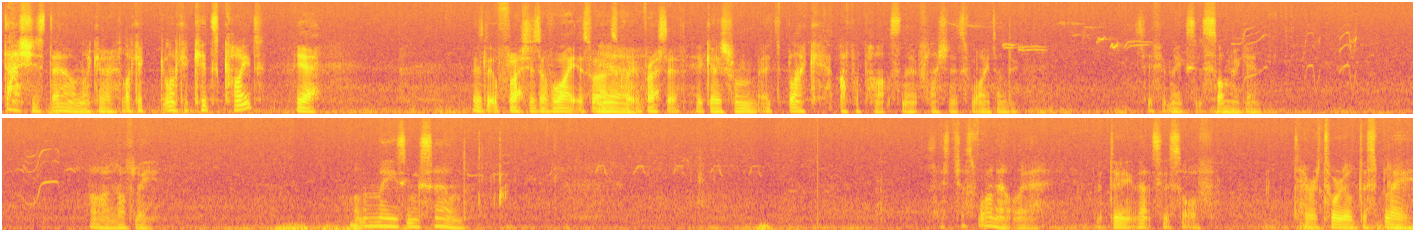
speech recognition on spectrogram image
dashes down like a like a like a kid's kite. Yeah. There's little flashes of white as well. It's quite impressive. It goes from its black upper parts and then it flashes its white under. See if it makes its song again. Oh, lovely. What an amazing sound. So there's just one out there, but doing that's its sort of territorial display.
